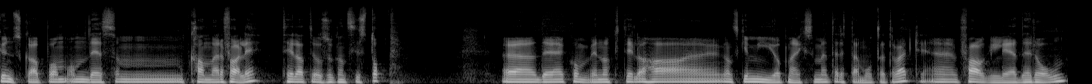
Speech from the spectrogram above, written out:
kunnskap om, om, det som kan være farlig, til at de også kan si stopp. Eh, det kommer vi nok til å ha ganske mye oppmerksomhet retta mot etter hvert. Eh, faglederrollen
